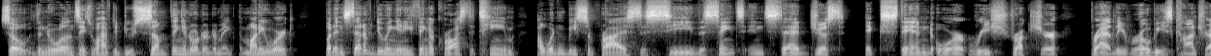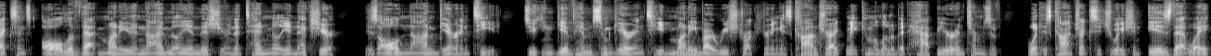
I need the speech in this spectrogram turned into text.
So the New Orleans Saints will have to do something in order to make the money work. But instead of doing anything across the team, I wouldn't be surprised to see the Saints instead just extend or restructure Bradley Roby's contract since all of that money, the 9 million this year and the 10 million next year, is all non-guaranteed. So you can give him some guaranteed money by restructuring his contract, make him a little bit happier in terms of what his contract situation is that way.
